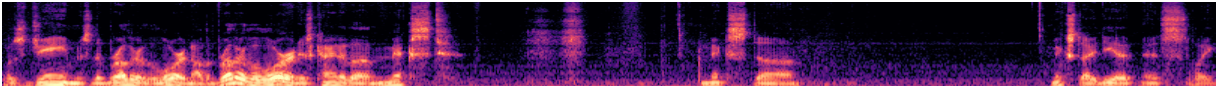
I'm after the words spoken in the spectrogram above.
was James, the brother of the Lord. Now, the brother of the Lord is kind of a mixed, mixed, uh, mixed idea. It's like,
